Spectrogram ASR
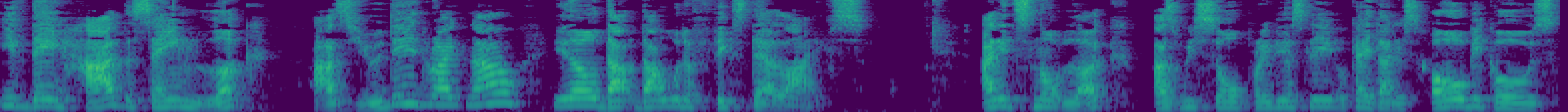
if they had the same luck as you did right now you know that that would have fixed their lives. And it's not luck as we saw previously okay? That is all because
